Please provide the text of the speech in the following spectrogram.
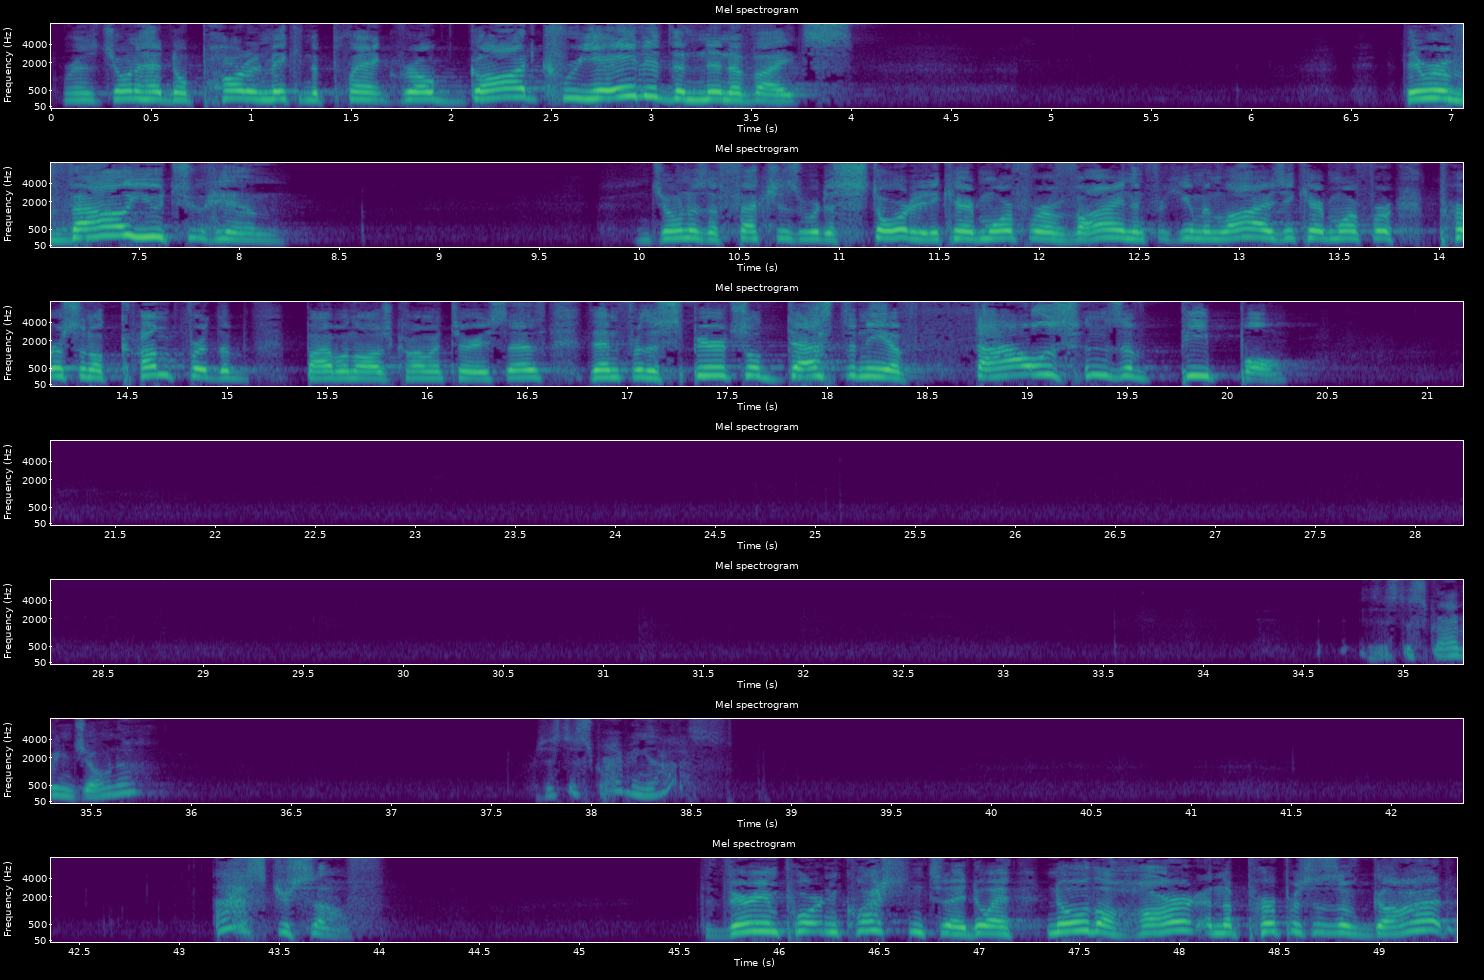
Whereas Jonah had no part in making the plant grow, God created the Ninevites. They were of value to him. Jonah's affections were distorted. He cared more for a vine than for human lives. He cared more for personal comfort, the Bible Knowledge Commentary says, than for the spiritual destiny of thousands of people. This describing Jonah? Or is this describing us? Ask yourself the very important question today do I know the heart and the purposes of God?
